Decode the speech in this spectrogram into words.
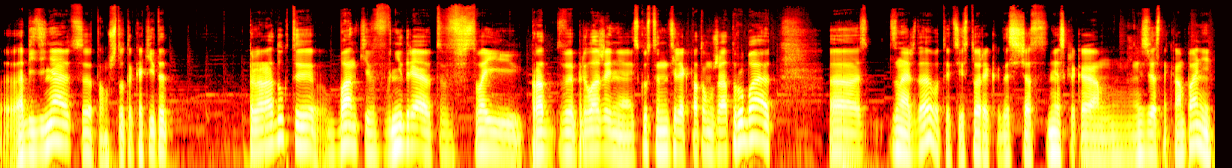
э, объединяются, там, что-то, какие-то продукты банки внедряют в свои приложения искусственный интеллект, потом уже отрубают. Э, Знаешь, да, вот эти истории, когда сейчас несколько известных компаний,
